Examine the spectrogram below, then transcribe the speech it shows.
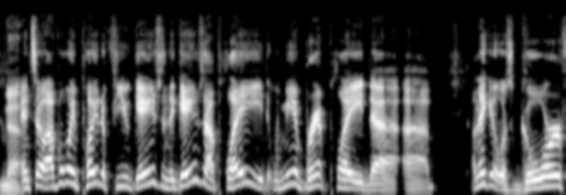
no. and so I've only played a few games. And the games I played, me and Brent played, uh, uh, I think it was Gorf,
